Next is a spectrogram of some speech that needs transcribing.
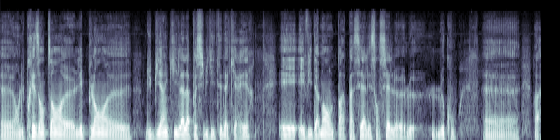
euh, en lui présentant euh, les plans du bien qu'il a la possibilité d'acquérir. Et évidemment, passer à l'essentiel, le, le coût. Euh, voilà.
